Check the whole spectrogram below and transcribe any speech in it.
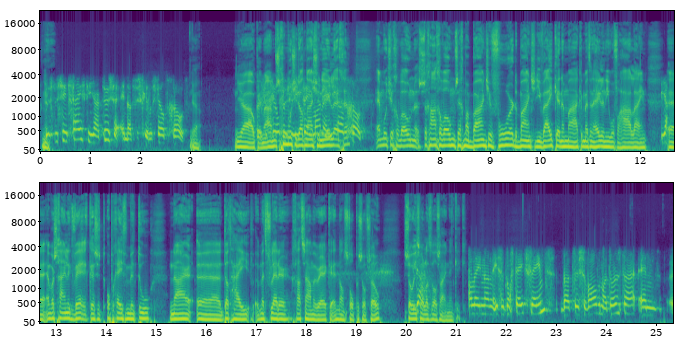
Dus er zit 15 jaar tussen. En dat verschil is veel te groot. Ja. Ja, oké, Het maar misschien moet je dat naast je neerleggen. En moet je gewoon, ze gaan gewoon zeg maar baantje voor de baantje die wij kennen maken met een hele nieuwe verhaallijn. Ja. Eh, en waarschijnlijk werken ze het op een gegeven moment toe naar eh, dat hij met Fladder gaat samenwerken en dan stoppen ze of zo. Zoiets Ja. zal het wel zijn, denk ik. Alleen dan is het nog steeds vreemd dat tussen Waldemar Tornstra en eh,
